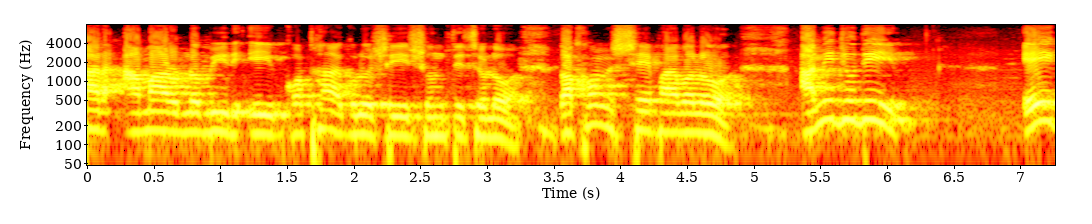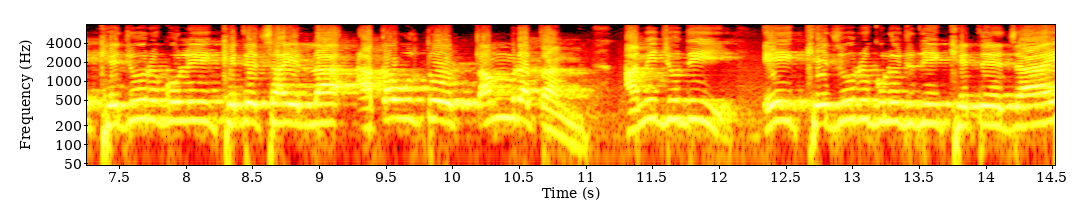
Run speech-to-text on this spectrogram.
আর আমার নবীর এই কথাগুলো সে শুনতেছিল। তখন সে বলো আমি যদি এই খেজুরগুলি খেতে চাই, লা আকাউল তো তামরাতান। আমি যদি এই খেজুরগুলো যদি খেতে যাই,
